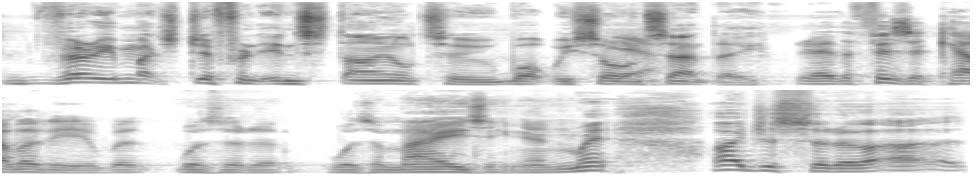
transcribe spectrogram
Very much different in style to what we saw yeah. on Saturday. Yeah, the physicality was was, was amazing, and I just sort of uh,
